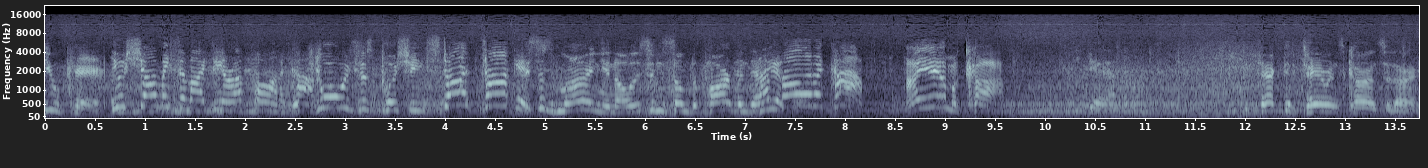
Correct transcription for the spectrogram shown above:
You care? You show me some idea, I'm calling a cop. You always just pushy. Start talking. This is mine, you know. This isn't some department Then I'm calling a cop. I am a cop. Yeah. Detective Terrence Considine.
